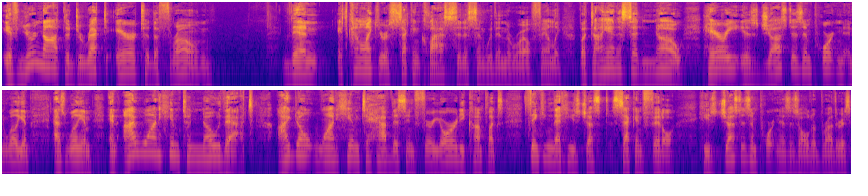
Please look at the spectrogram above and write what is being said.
if you're not the direct heir to the throne, then it's kind of like you're a second class citizen within the royal family. But Diana said, no, Harry is just as important in William as William, and I want him to know that. I don't want him to have this inferiority complex thinking that he's just second fiddle. He's just as important as his older brother is.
